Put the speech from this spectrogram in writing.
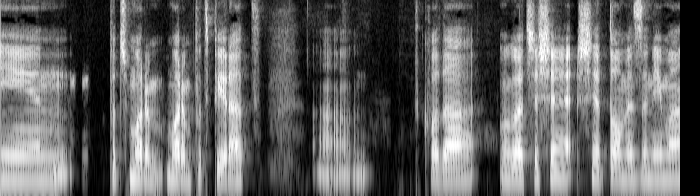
in pač moram, moram podpirati. Um, tako da, mogoče še, še to me zanima,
